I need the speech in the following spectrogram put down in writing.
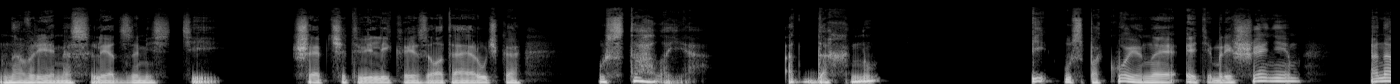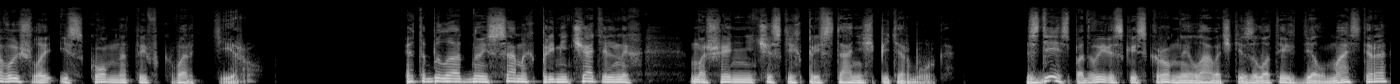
на время след замести, шепчет великая золотая ручка — Устала я. Отдохнуть. И, успокоенная этим решением, она вышла из комнаты в квартиру. Это было одно из самых примечательных мошеннических пристанищ Петербурга. Здесь, под вывеской скромной лавочки золотых дел мастера,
